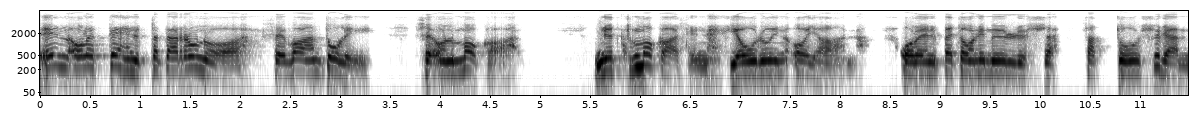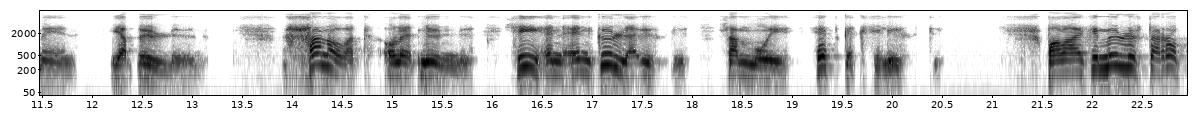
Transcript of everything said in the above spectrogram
En ole tehnyt tätä runoa, se vaan tuli. Se on moka. Nyt mokasin, jouduin ojaan. Olen betonimyllyssä, sattuu sydämeen ja pyllyyn. Sanovat, olet nynny, siihen en kyllä yhdy, sammui hetkeksi lyhty. Palaisi myllystä roppu,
